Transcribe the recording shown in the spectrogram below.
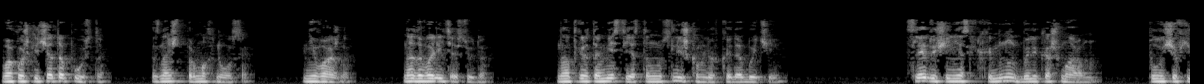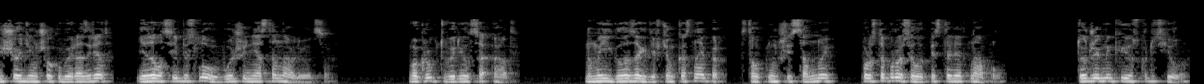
В окошке чата пусто, значит промахнулся. Неважно. Надо валить отсюда. На открытом месте я стану слишком легкой добычей. Следующие несколько минут были кошмаром. Получив еще один шоковый разряд, я дал себе слово больше не останавливаться. Вокруг творился ад. На моих глазах девчонка-снайпер, столкнувшись со мной, просто бросила пистолет на пол. Тот же миг ее скрутило.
